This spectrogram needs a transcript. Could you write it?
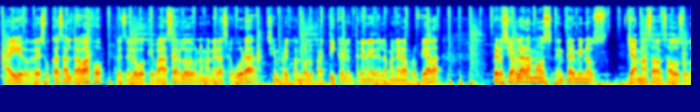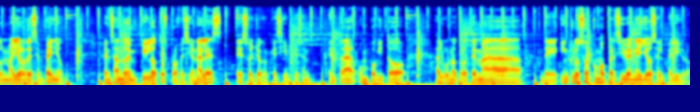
a ir de su casa al trabajo, desde luego que va a hacerlo de una manera segura, siempre y cuando lo practique lo entrene de la manera apropiada. Pero si habláramos en términos ya más avanzados o de un mayor desempeño, pensando en pilotos profesionales, eso yo creo que sí empieza a entrar un poquito algún otro tema de incluso cómo perciben ellos el peligro.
